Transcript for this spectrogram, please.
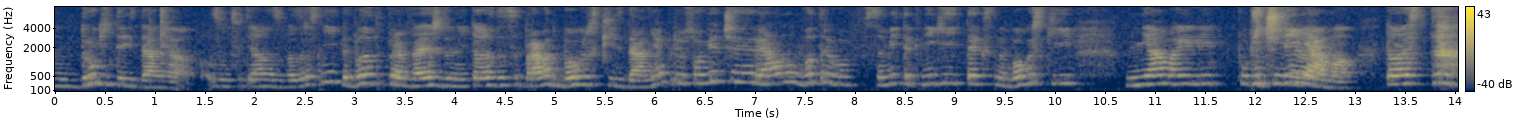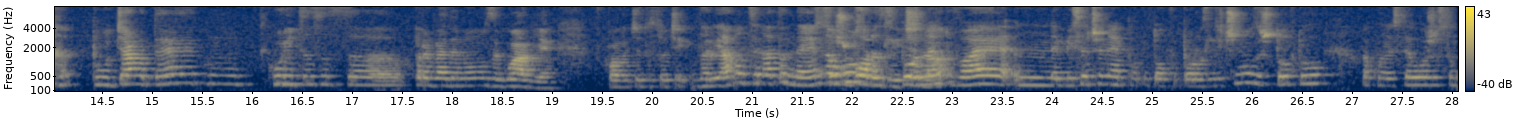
другите издания за отцветяване за възрастни да бъдат превеждани, т.е. да се правят български издания, при условие, че реално вътре в самите книги текст на български няма или почти, Почти няма. няма. Тоест, получавате курица с преведено заглавие в повечето случаи. Вероятно цената не е много Всъщност, по-различна. Според мен това е, не мисля, че не е толкова по-различно, защото ако не се лъжа, съм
